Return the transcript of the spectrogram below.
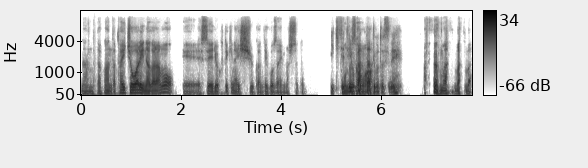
なんだかんだ体調悪いながらも、えー精力的な一週間でございましたと。生きててよかったってことですね。まあまあま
